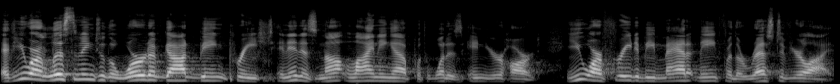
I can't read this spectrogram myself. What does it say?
If you are listening to the Word of God being preached and it is not lining up with what is in your heart, you are free to be mad at me for the rest of your life.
